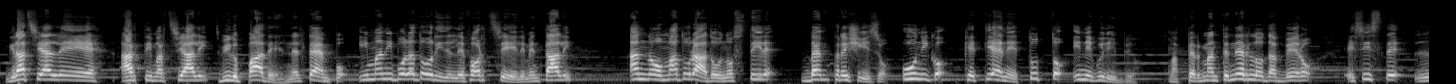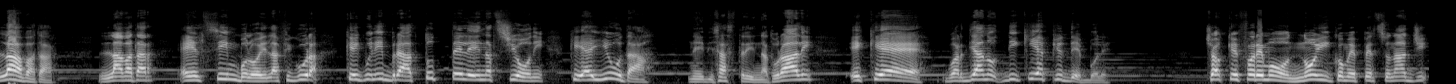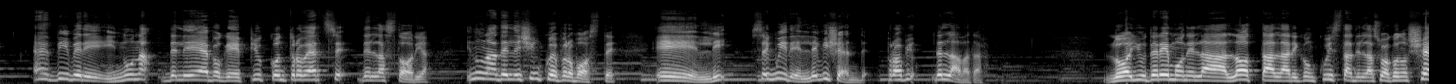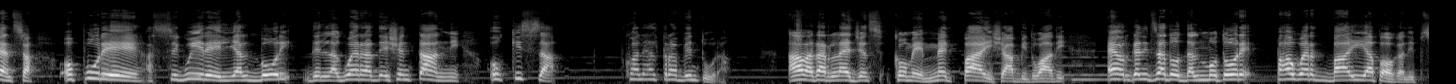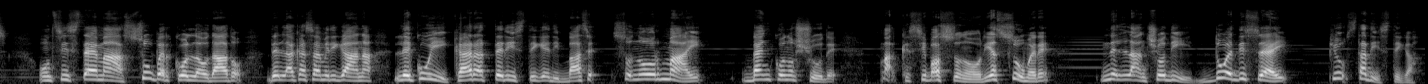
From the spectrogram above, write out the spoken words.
Grazie alle arti marziali sviluppate nel tempo, i manipolatori delle forze elementali hanno maturato uno stile ben preciso, unico, che tiene tutto in equilibrio. Ma per mantenerlo davvero esiste l'avatar. L'avatar è il simbolo e la figura che equilibra tutte le nazioni, che aiuta nei disastri naturali e che è guardiano di chi è più debole. Ciò che faremo noi come personaggi è vivere in una delle epoche più controverse della storia, in una delle cinque proposte, e lì seguire le vicende proprio dell'Avatar. Lo aiuteremo nella lotta alla riconquista della sua conoscenza, oppure a seguire gli albori della guerra dei cent'anni, o chissà quale altra avventura. Avatar Legends, come Magpie ci ha abituati, è organizzato dal motore Powered by Apocalypse, un sistema super collaudato della casa americana, le cui caratteristiche di base sono ormai ben conosciute, ma che si possono riassumere nel lancio di 2D6 più statistica.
